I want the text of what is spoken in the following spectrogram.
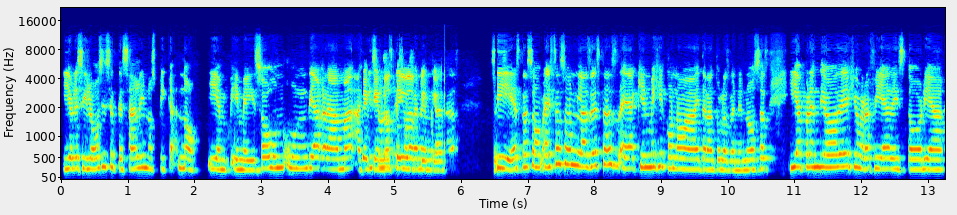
y yo le decía, luego si se te sale y nos pica, no, y, em, y me hizo un, un diagrama. Aquí de que no te iba a picar. Sí, estas son, estas son las de estas, eh, aquí en México no hay tarántulas venenosas y aprendió de geografía, de historia,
